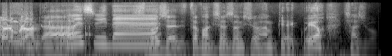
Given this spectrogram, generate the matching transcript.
저는 물러갑니다. 고맙습니다. 고맙습니다. 스포츠 에디터 박철성 씨와 함께 했고요. 45.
